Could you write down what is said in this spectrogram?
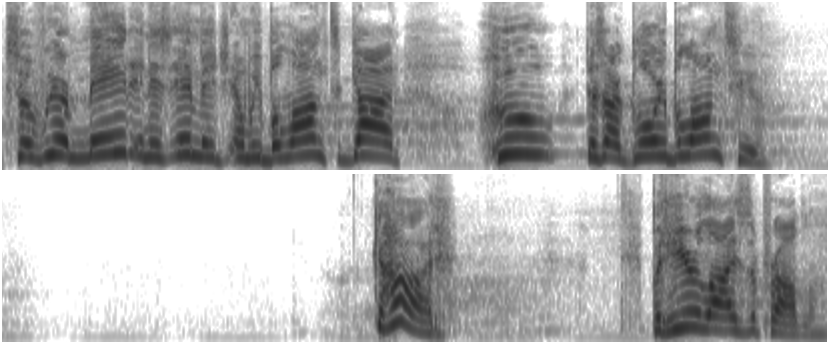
So if we are made in his image and we belong to God, who does our glory belong to? God. But here lies the problem.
